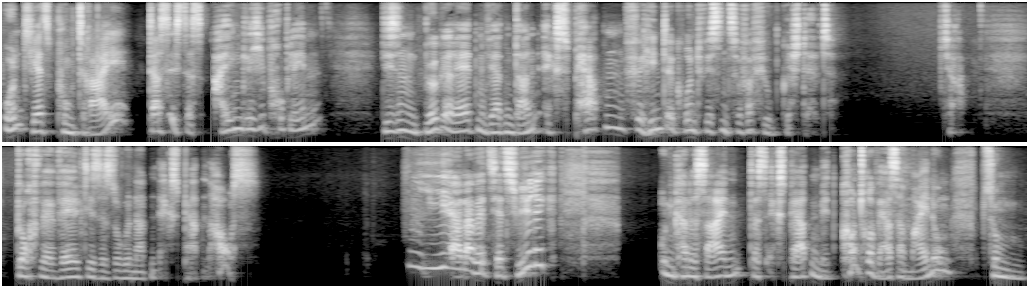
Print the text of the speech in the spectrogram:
Und jetzt Punkt 3, das ist das eigentliche Problem. Diesen Bürgerräten werden dann Experten für Hintergrundwissen zur Verfügung gestellt. Tja, doch wer wählt diese sogenannten Experten aus? Ja, da wird es jetzt schwierig. Und kann es sein, dass Experten mit kontroverser Meinung zum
